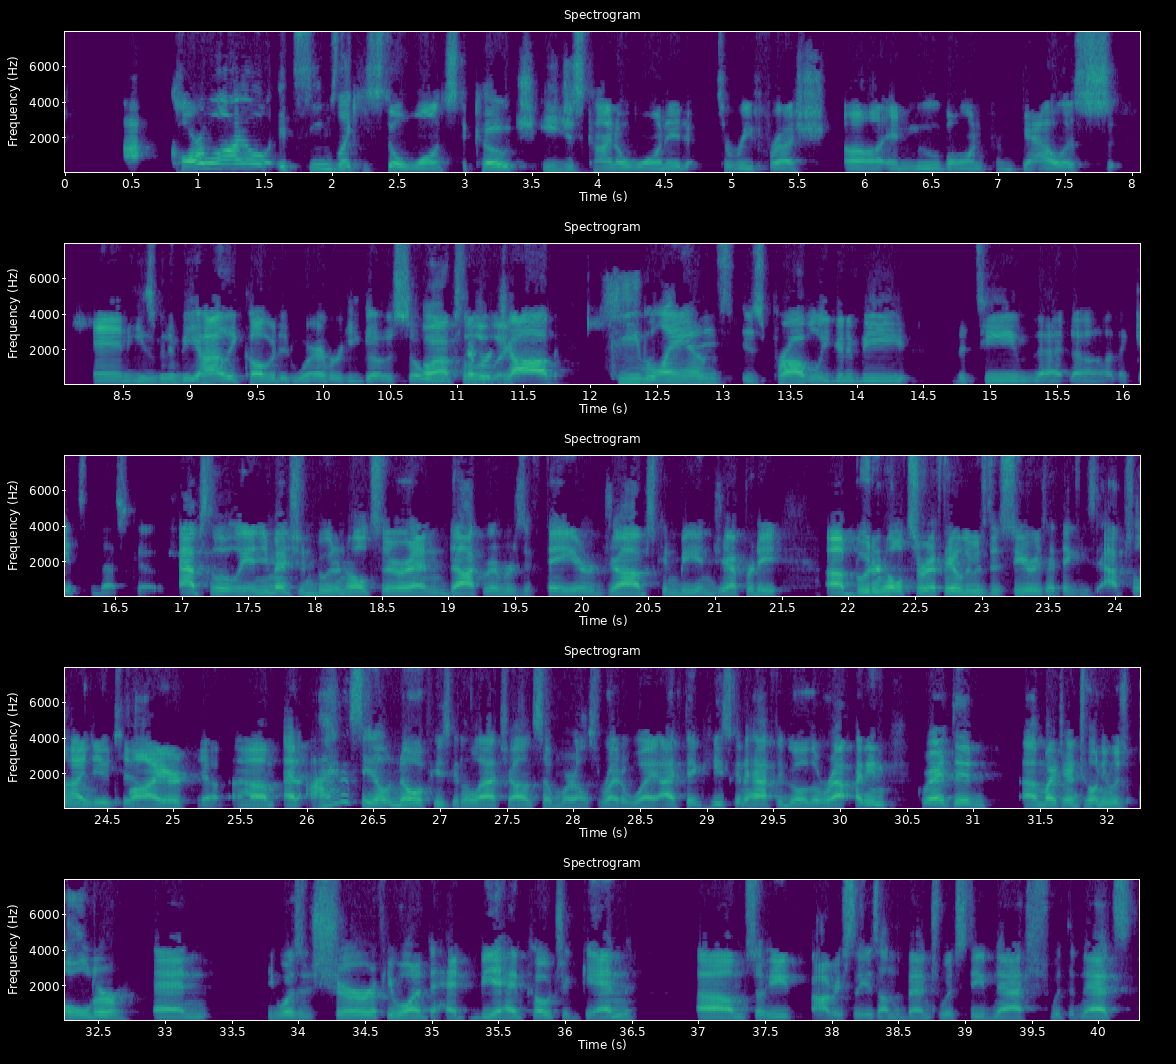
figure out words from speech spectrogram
I, Carlisle, it seems like he still wants to coach. He just kind of wanted to refresh uh, and move on from Dallas, and he's going to be highly coveted wherever he goes. So oh, whatever job he lands is probably going to be the team that uh, that gets the best coach. Absolutely, and you mentioned Budenholzer and Doc Rivers if their jobs can be in jeopardy. Uh, Budenholzer, if they lose this series, I think he's absolutely fired. Yep. Um, and I honestly don't know if he's going to latch on somewhere else right away. I think he's going to have to go the route. I mean, granted, uh, Mike D'Antoni was older and he wasn't sure if he wanted to head, be a head coach again. Um, so he obviously is on the bench with Steve Nash with the Nets.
